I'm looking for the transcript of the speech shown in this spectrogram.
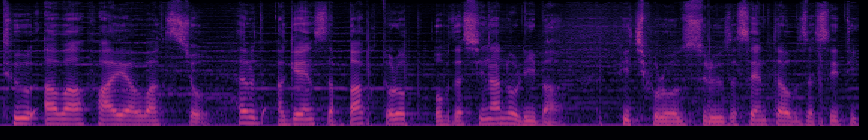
two-hour fireworks show held against the backdrop of the Shinano River, which flows through the center of the city.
